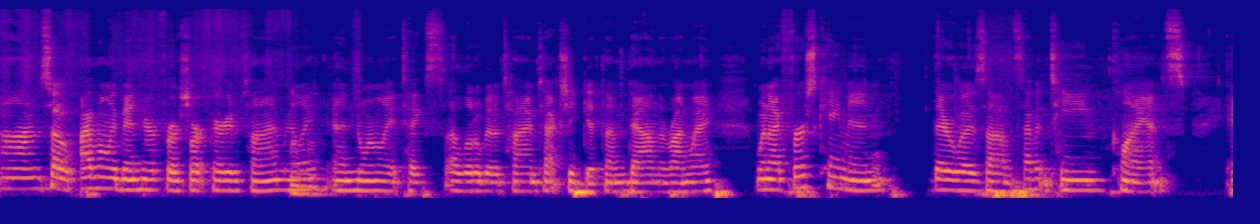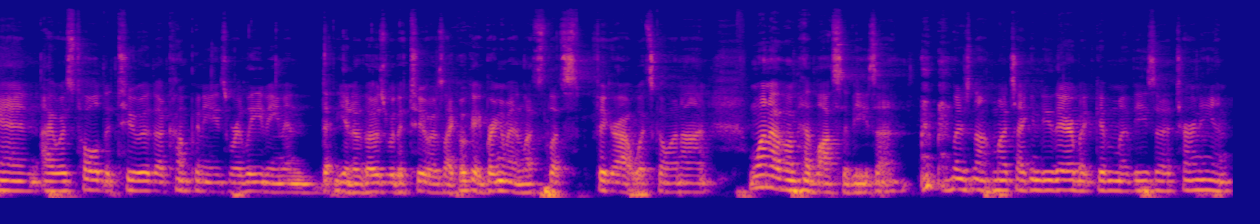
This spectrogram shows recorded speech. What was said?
Um, so I've only been here for a short period of time, really, mm-hmm. and normally it takes a little bit of time to actually get them down the runway. When I first came in, there was um, 17 clients, and I was told that two of the companies were leaving, and that, you know those were the two. I was like, okay, bring them in. Let's let's figure out what's going on. One of them had lost a visa. There's not much I can do there, but give them a visa attorney and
